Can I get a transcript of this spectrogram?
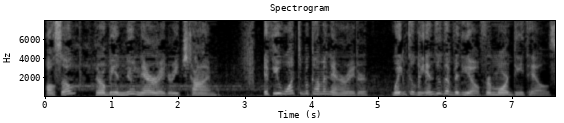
Also, there will be a new narrator each time. If you want to become a narrator, wait until the end of the video for more details.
